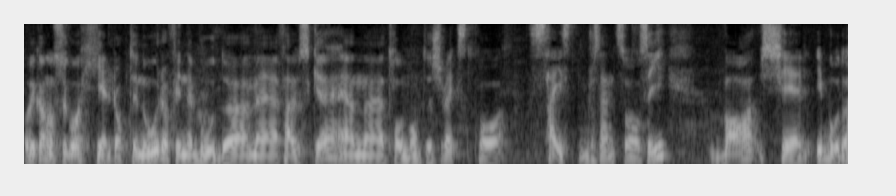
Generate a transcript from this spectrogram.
Og Vi kan også gå helt opp til nord og finne Bodø med Fauske. En tolvmånedersvekst på 16% så å si. Hva skjer i Bodø?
